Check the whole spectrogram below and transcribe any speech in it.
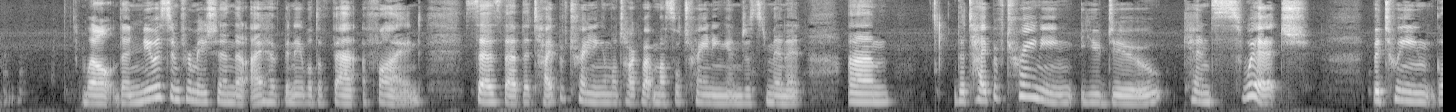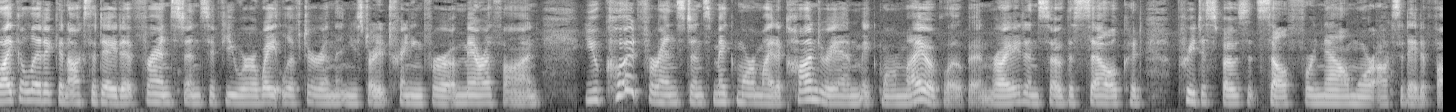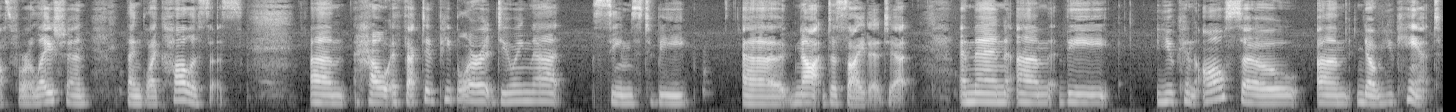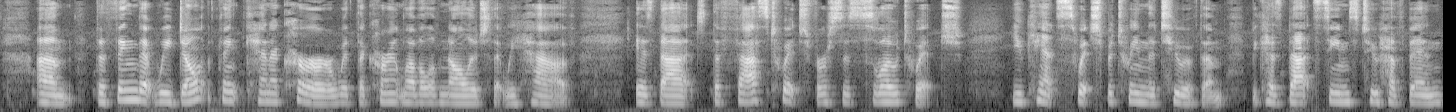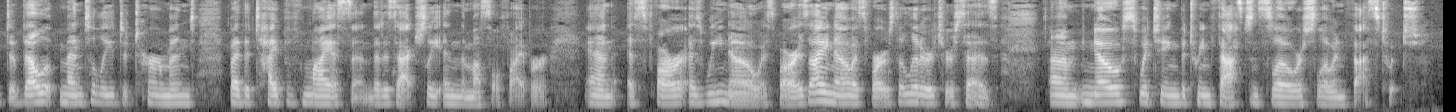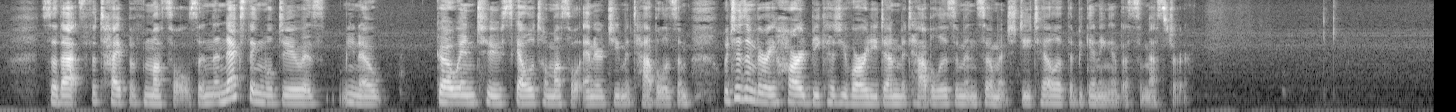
Well, the newest information that I have been able to find says that the type of training, and we'll talk about muscle training in just a minute, um, the type of training you do can switch between glycolytic and oxidative. For instance, if you were a weightlifter and then you started training for a marathon, you could, for instance, make more mitochondria and make more myoglobin, right? And so the cell could predispose itself for now more oxidative phosphorylation than glycolysis. Um, how effective people are at doing that seems to be uh, not decided yet. And then um, the you can also um, no, you can't. Um, the thing that we don't think can occur with the current level of knowledge that we have is that the fast twitch versus slow twitch, you can't switch between the two of them because that seems to have been developmentally determined by the type of myosin that is actually in the muscle fiber. And as far as we know, as far as I know, as far as the literature says, um, no switching between fast and slow or slow and fast twitch. So that's the type of muscles. And the next thing we'll do is, you know, go into skeletal muscle energy metabolism, which isn't very hard because you've already done metabolism in so much detail at the beginning of the semester.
